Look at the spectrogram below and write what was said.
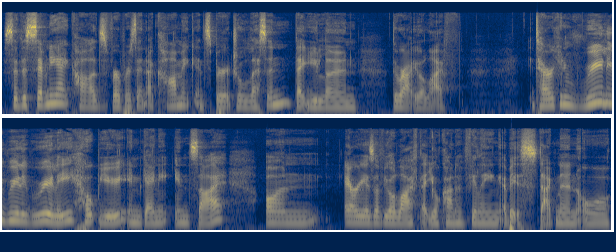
So, the 78 cards represent a karmic and spiritual lesson that you learn throughout your life. Tarot can really, really, really help you in gaining insight on areas of your life that you're kind of feeling a bit stagnant or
